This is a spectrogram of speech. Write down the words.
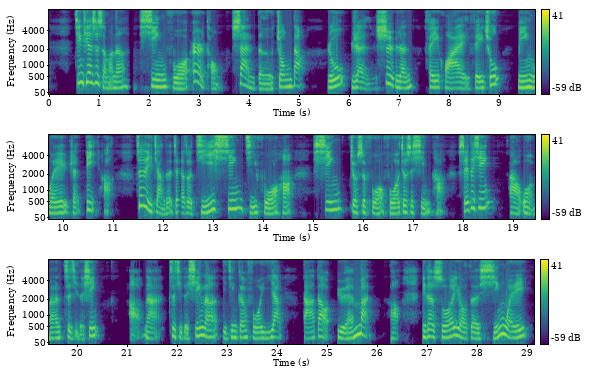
今天是什么呢？心佛二统，善得中道，如忍世人，非怀非出，名为忍地哈。这里讲的叫做即心即佛哈，心就是佛，佛就是心哈。谁的心啊？我们自己的心。好，那自己的心呢，已经跟佛一样达到圆满。好，你的所有的行为、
